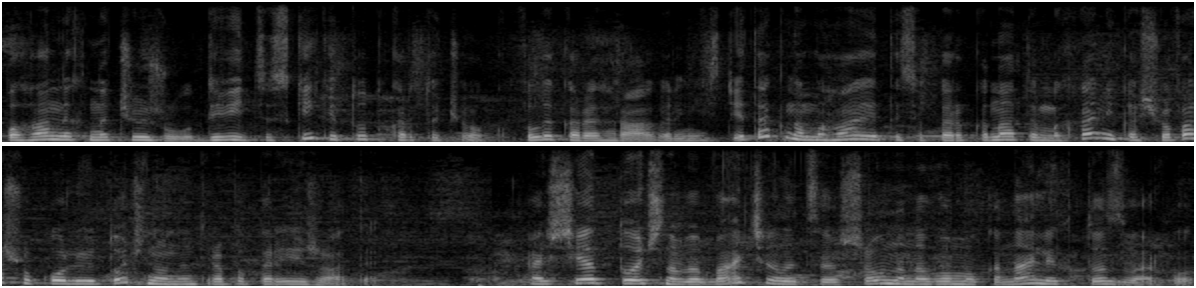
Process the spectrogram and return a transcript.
поганих на чужу. Дивіться, скільки тут карточок, велика регравельність. І так намагаєтеся переконати механіка, що вашу колію точно не треба переїжджати. А ще точно ви бачили це шоу на новому каналі Хто зверху.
